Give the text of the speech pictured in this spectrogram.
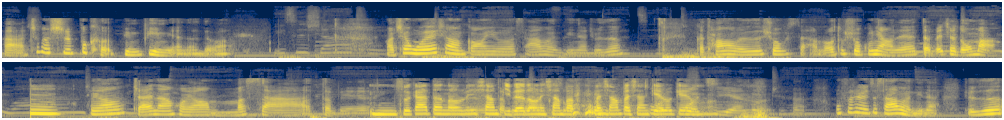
啊，这个是不可避避免的，对吧？而且我也想讲一个啥问题呢？就是搿趟勿是小啥老多小姑娘侪特别激动嘛？嗯。好像宅男好像没啥特别。嗯，自家蹲屋里向壁头洞里向白白相白相盖了盖过激言论。嗯。我发觉有只啥问题呢？就是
